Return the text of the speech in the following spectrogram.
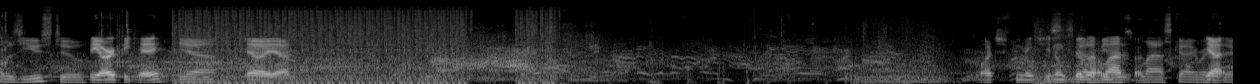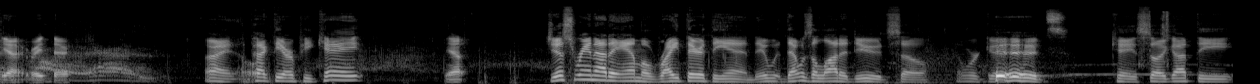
I was used to. The RPK. Yeah. Oh yeah. Watch, make sure you don't kill that last one. last guy right yeah, there. yeah, right there. All right, I packed the RPK. Yep. Just ran out of ammo right there at the end. It that was a lot of dudes, so we're good. Dudes. Okay, so I got the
